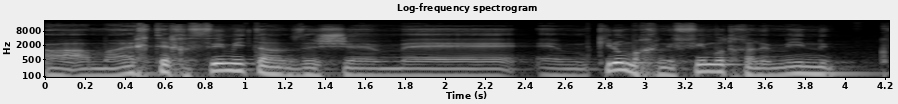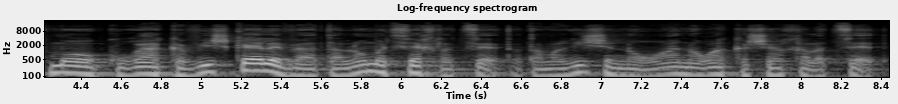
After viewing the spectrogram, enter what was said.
המערכת יחסים איתם זה שהם אה, הם כאילו מכניסים אותך למין כמו קורי עכביש כאלה, ואתה לא מצליח לצאת. אתה מרגיש שנורא נורא קשה לך לצאת.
